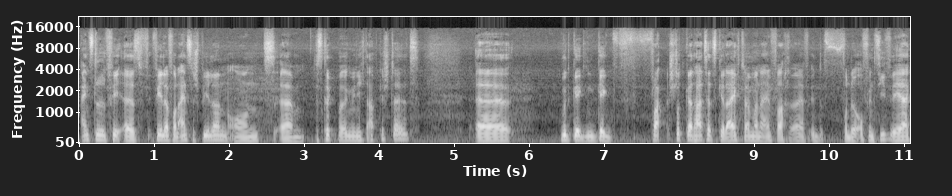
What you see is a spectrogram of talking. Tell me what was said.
Einzelfehler äh, von Einzelspielern und ähm, das kriegt man irgendwie nicht abgestellt. Äh, gut, gegen, gegen Stuttgart hat es jetzt gereicht, weil man einfach äh, von der Offensive her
